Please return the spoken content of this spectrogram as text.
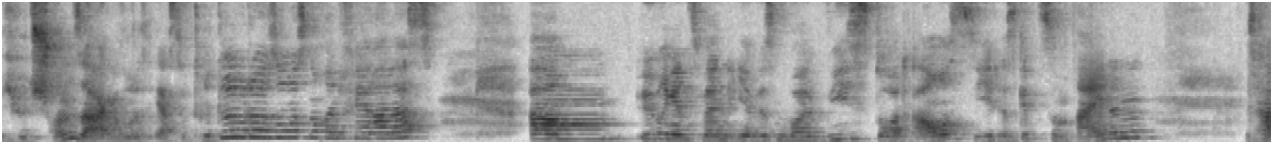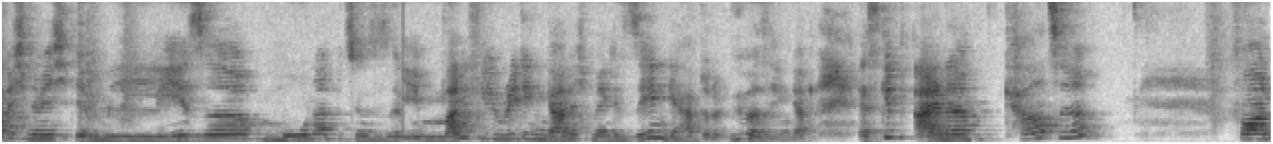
ich würde schon sagen, so das erste Drittel oder so ist noch in Feralas. Ähm, übrigens, wenn ihr wissen wollt, wie es dort aussieht, es gibt zum einen, das habe ich nämlich im Lesemonat bzw. im Monthly Reading gar nicht mehr gesehen gehabt oder übersehen gehabt. Es gibt eine Karte von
